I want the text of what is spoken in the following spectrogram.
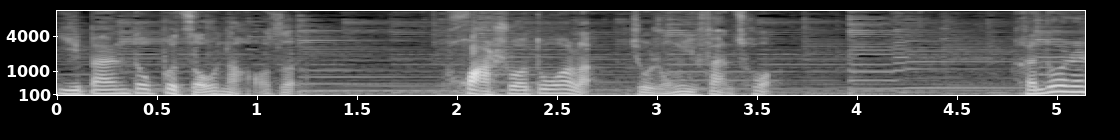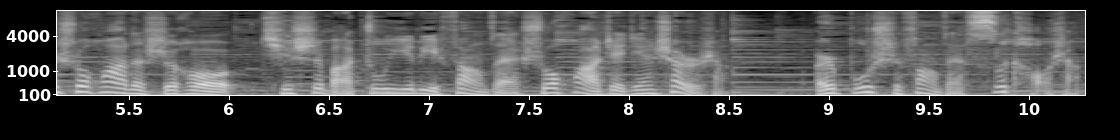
一般都不走脑子；话说多了，就容易犯错。很多人说话的时候，其实把注意力放在说话这件事儿上，而不是放在思考上，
